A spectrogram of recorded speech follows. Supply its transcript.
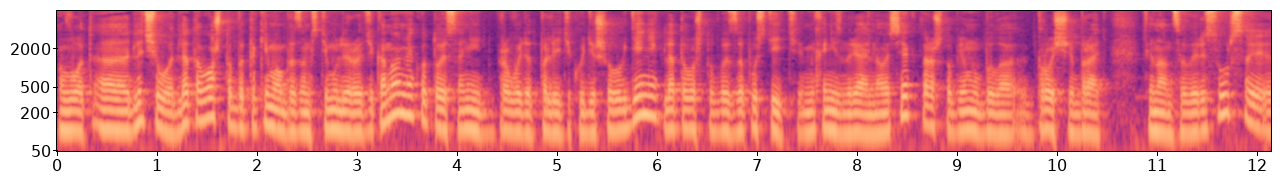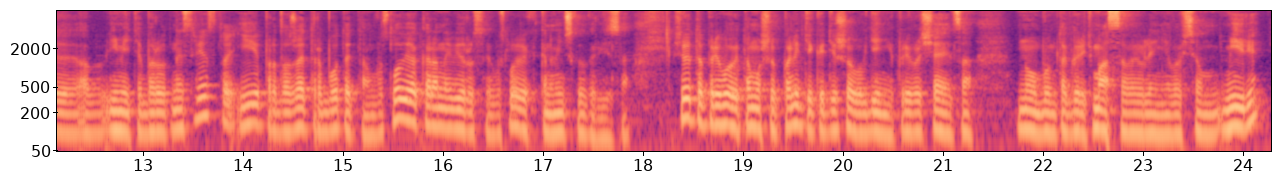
Вот. Э, для чего? Для того, чтобы таким образом стимулировать экономику, то есть они проводят политику дешевых денег, для того, чтобы запустить механизм реального сектора, чтобы ему было проще брать финансовые ресурсы, э, иметь оборотные средства и продолжать работать там, в условиях коронавируса и в условиях экономического кризиса. Все это приводит к тому, что политика дешевых денег превращается, ну, будем так говорить, массовое явление во всем мире –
